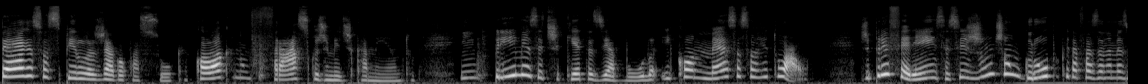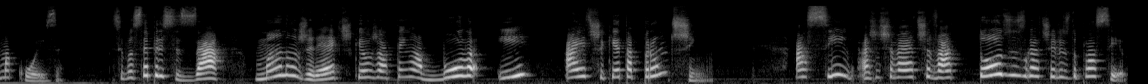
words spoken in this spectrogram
Pega suas pílulas de água com açúcar, coloca num frasco de medicamento, imprime as etiquetas e a bula e começa seu ritual. De preferência, se junte a um grupo que está fazendo a mesma coisa. Se você precisar, manda um direct que eu já tenho a bula e a etiqueta prontinho. Assim, a gente vai ativar todos os gatilhos do placebo:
